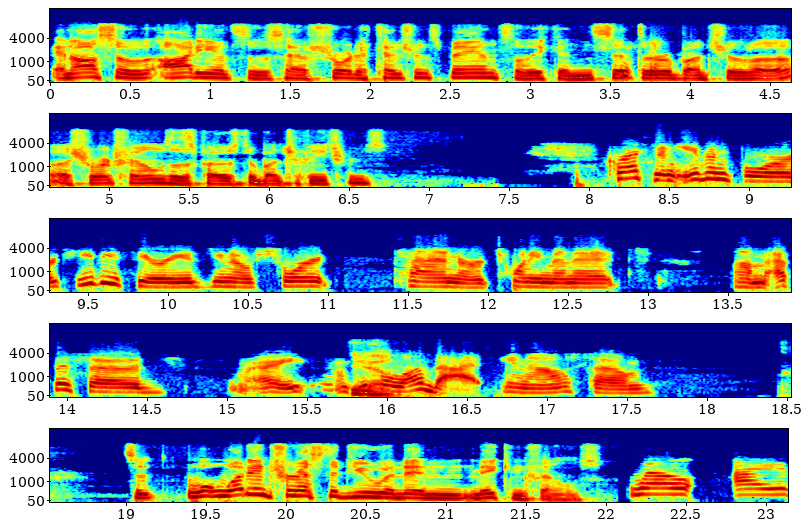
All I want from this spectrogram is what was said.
and also audiences have short attention spans, so they can sit through a bunch of uh, short films as opposed to a bunch of features. Correct, and even for TV series, you know, short ten or twenty minute um, episodes, right? People Yeah. love that, you know. So, So, what interested you in, in making films? well, I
